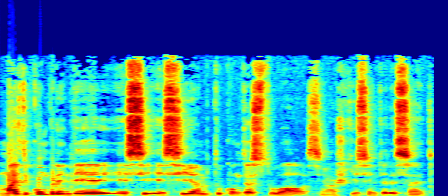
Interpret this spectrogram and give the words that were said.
mas de compreender esse, esse âmbito contextual, assim, eu acho que isso é interessante.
